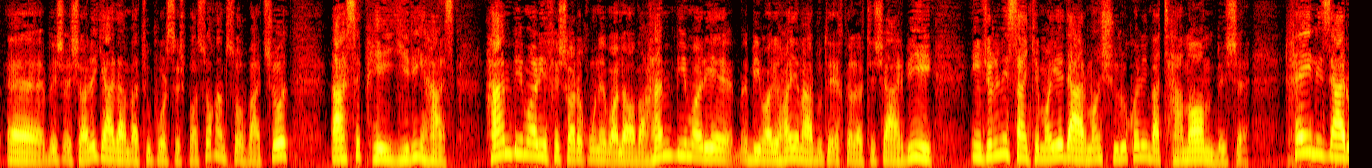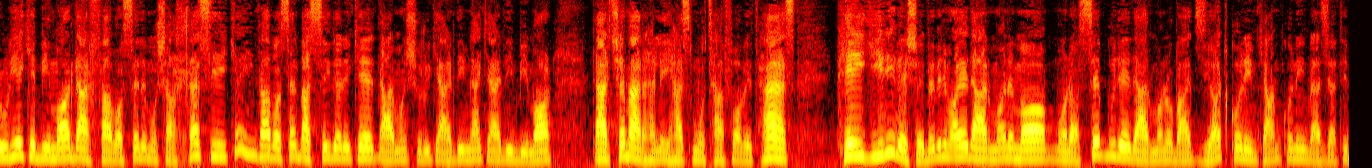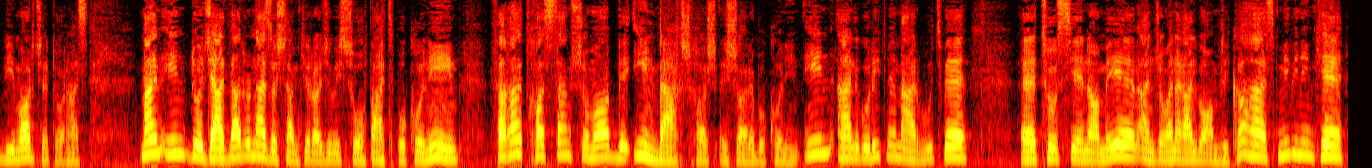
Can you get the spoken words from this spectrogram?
بهش اشاره کردم و تو پرسش پاسخ هم صحبت شد بحث پیگیری هست. هم بیماری فشار خون بالا و هم بیماری بیماری های مربوط به اختلالات چربی اینجوری نیستن که ما یه درمان شروع کنیم و تمام بشه. خیلی ضروریه که بیمار در فواصل مشخصی که این فواصل بستگی داره که درمان شروع کردیم نکردیم بیمار در چه مرحله هست متفاوت هست پیگیری بشه. ببینیم آیا درمان ما مناسب بوده درمان رو باید زیاد کنیم کم کنیم وضعیت بیمار چطور هست. من این دو جدول رو نذاشتم که راجبش صحبت بکنیم. فقط خواستم شما به این بخش هاش اشاره بکنین. این الگوریتم مربوط به توصیه نامه انجمن قلب آمریکا هست. می‌بینیم که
